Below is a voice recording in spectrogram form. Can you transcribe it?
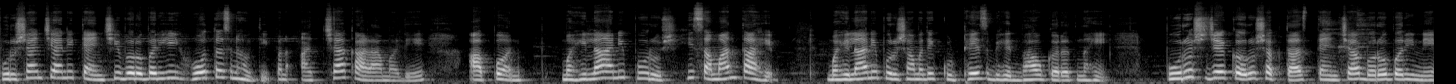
पुरुषांची आणि त्यांची बरोबर ही होतच नव्हती. पण आजच्या काळामध्ये आपण महिला आणि पुरुष ही समानता आहे. महिला आणि पुरुषामध्ये कुठेच भेदभाव करत नाही. पुरुष जे करू शकतात त्यांच्या बरोबरीने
